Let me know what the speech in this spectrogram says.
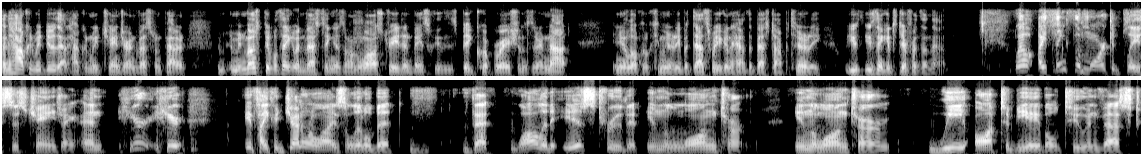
And how can we do that? How can we change our investment pattern? I mean, most people think of investing as on Wall Street and basically these big corporations that are not in your local community, but that's where you're going to have the best opportunity. You, you think it's different than that? Well, I think the marketplace is changing. And here, here, if I could generalize a little bit, that while it is true that in the long term, in the long term, we ought to be able to invest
